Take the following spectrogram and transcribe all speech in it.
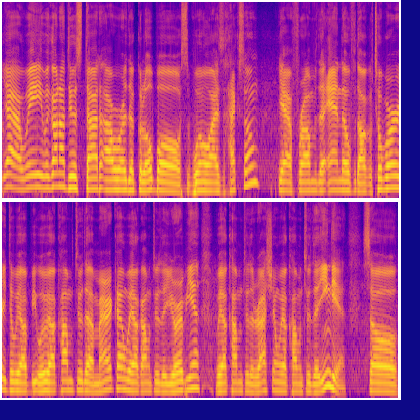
Yeah, we we're gonna do start our the global Spoon OS hackathon. Yeah, from the end of the October, it will be we will come to the American, we will come to the European, we will come to the Russian, we will come to the Indian. So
